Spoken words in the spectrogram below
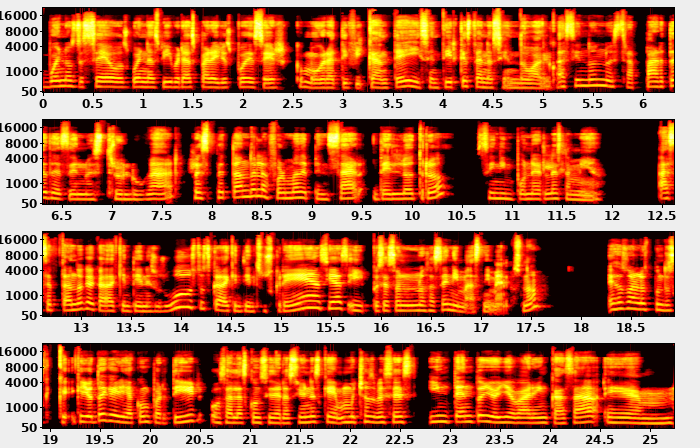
buenos deseos, buenas vibras, para ellos puede ser como gratificante y sentir que están haciendo algo. Haciendo nuestra parte desde nuestro lugar, respetando la forma de pensar del otro sin imponerles la mía. Aceptando que cada quien tiene sus gustos, cada quien tiene sus creencias y pues eso no nos hace ni más ni menos, ¿no? Esos son los puntos que, yo te quería compartir, o sea, las consideraciones que muchas veces intento yo llevar en casa em,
